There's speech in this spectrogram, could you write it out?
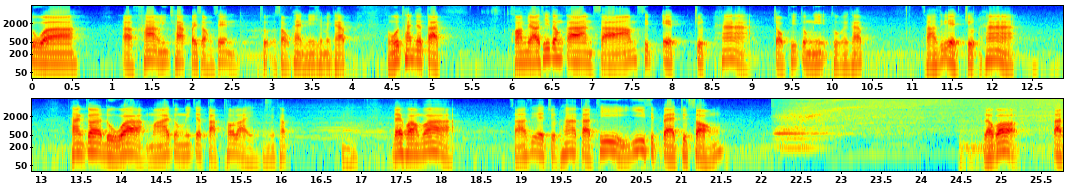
ตัวข้างลิ้นชักไป 2 เส้นสองแผ่นนี้ใช่ไหมครับสมมติท่านจะตัดความยาวที่ต้องการ 31.5 จบที่ตรงนี้ถูกไหมครับ 31.5 ท่านก็ดูว่าไม้ตรงนี้จะตัดเท่าไหร่เห็นไหมครับ ได้ความว่า 31.5 ตัดที่ 28.2 แล้วก็ตัด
